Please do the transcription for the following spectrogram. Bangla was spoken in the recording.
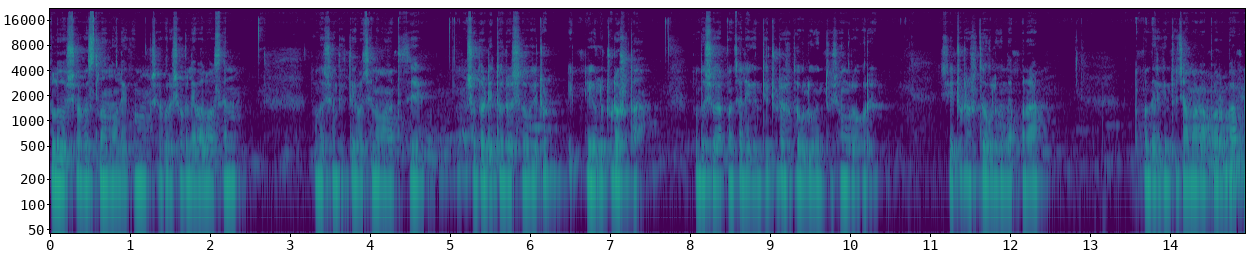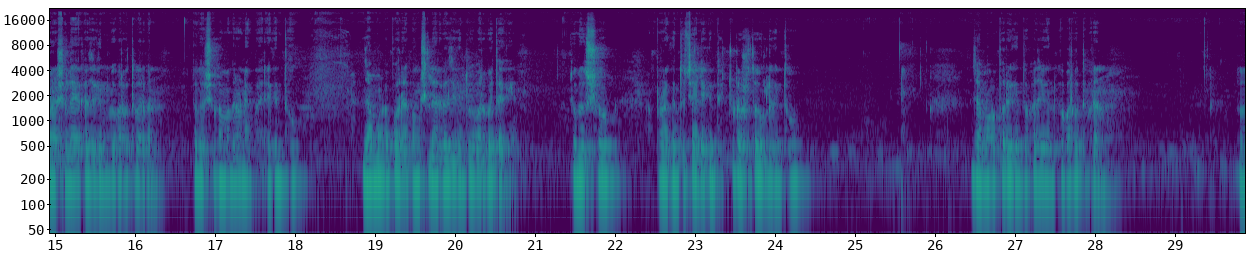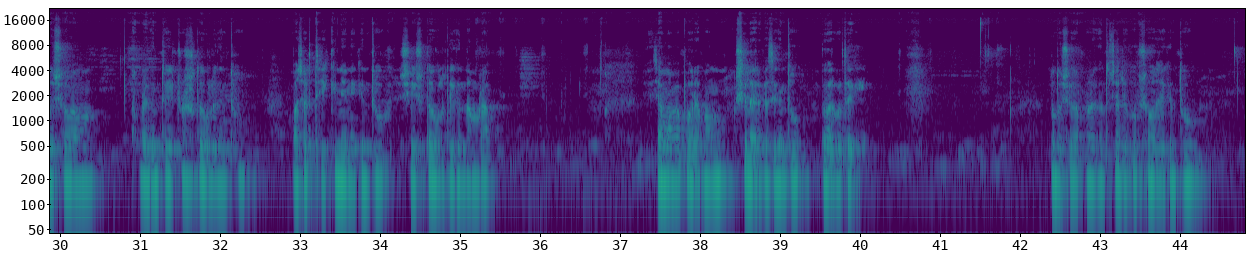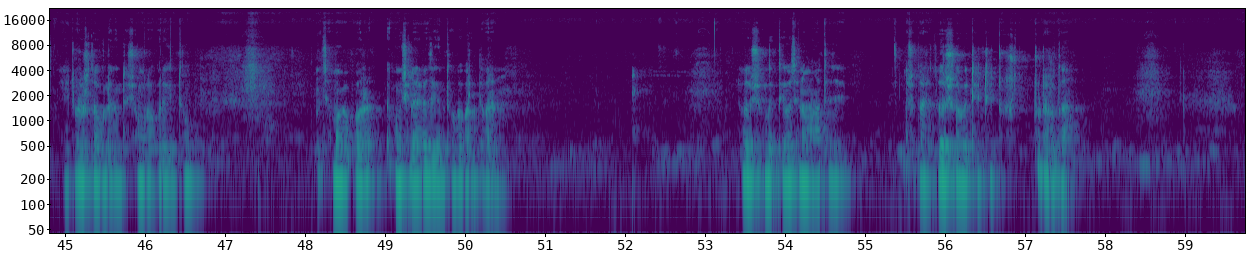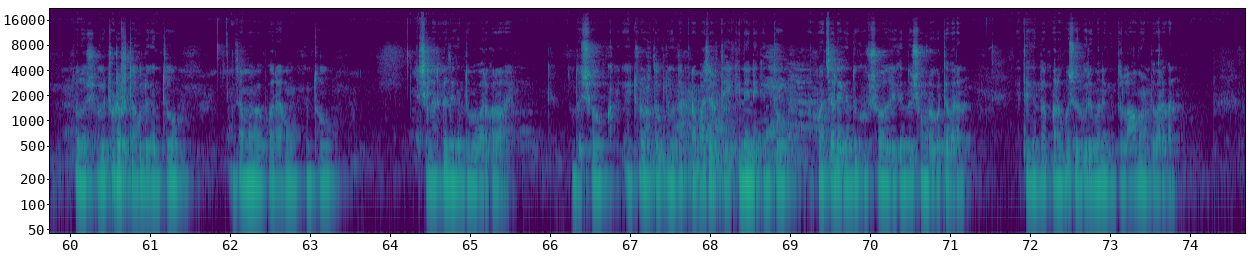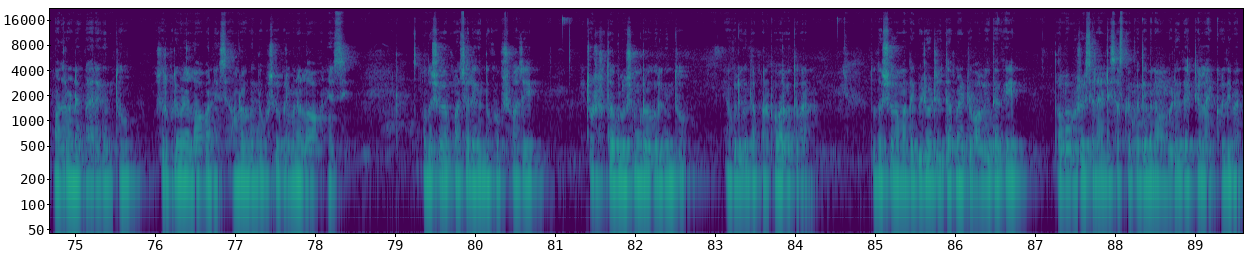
হ্যালো দর্শক, আসসালামু আলাইকুম। আশা করি সকলে ভালো আছেন। তো দর্শক দেখতে পাচ্ছেন আমার হাতে যে সুতাটি দর্শক এটু এটি হলো টুটা সুতা। তো দর্শক, আপনার চাইলে কিন্তু টুটা সুতাগুলো কিন্তু সংগ্রহ করে সেই টুটা সুতাগুলো কিন্তু আপনারা, আপনাদের কিন্তু জামা কাপড় বা আপনারা সেলাইয়ের কাজে কিন্তু ব্যবহার করতে পারবেন। তো দর্শক, আমাদের অনেক ভাইরা কিন্তু জামা কাপড় এবং সেলাইয়ের কাজে কিন্তু ব্যবহার করে থাকে। তো দর্শক, আপনারা কিন্তু চাইলে কিন্তু টুটা সুতাগুলো কিন্তু জামা কাপড়ে কিন্তু কাজে কিন্তু ব্যবহার করতে পারেন। তো দর্শক আম- আমরা কিন্তু এই সুতাগুলো কিন্তু বাজার থেকে কিনে এনে কিন্তু সেই সুতাগুলো দিয়ে কিন্তু আমরা জামা কাপড় এবং সেলাইয়ের কাছে কিন্তু ব্যবহার করে থাকি। তো দর্শক, আপনারা কিন্তু চাইলে খুব সহজে কিন্তু এই সুতাগুলো কিন্তু সংগ্রহ করে কিন্তু জামা কাপড় এবং সেলাইয়ের কাছে কিন্তু ব্যবহার করতে পারেন। দর্শক, দেখতে পাচ্ছেন আমার হাতে যে সুতাটি, তো দর্শক, এটি একটি টুটা সুতা। তো দর্শক এই টুটা সুতাগুলো কিন্তু জামা কাপড় এবং কিন্তু সেলাইয়ের কাজে কিন্তু ব্যবহার করা হয়। তো দর্শক এই টুটা সুতাগুলো কিন্তু আপনার বাজার থেকে কিনে এনে কিন্তু আপনার চাইলে কিন্তু খুব সহজে কিন্তু সংগ্রহ করতে পারেন। এতে কিন্তু আপনারা প্রচুর পরিমাণে কিন্তু লাভ আনতে পারবেন। আমাদের অনেক বাইরে কিন্তু প্রচুর পরিমাণে লাভবান হয়েছে, আমরাও কিন্তু প্রচুর পরিমাণে লাভবান হয়েছি। তো দর্শক, আপনার চাইলে কিন্তু খুব সহজেই এই টুটা সুতাগুলো সংগ্রহ করে কিন্তু এগুলো কিন্তু আপনারা ব্যবহার করতে পারেন। তো দর্শক, আমাদের ভিডিওটি যদি আপনার একটু ভালোই থাকে, তাহলে অবশ্যই চ্যানেলটি সাবস্ক্রাইব করে দেবেন এবং ভিডিওতে একটি লাইক করে দেবেন।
